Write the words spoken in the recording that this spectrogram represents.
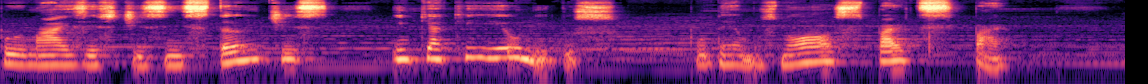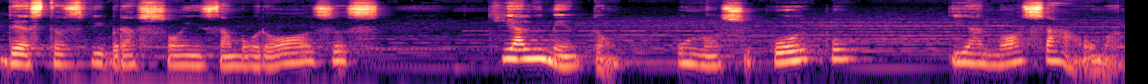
Por mais estes instantes em que aqui reunidos podemos nós participar destas vibrações amorosas que alimentam o nosso corpo e a nossa alma.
